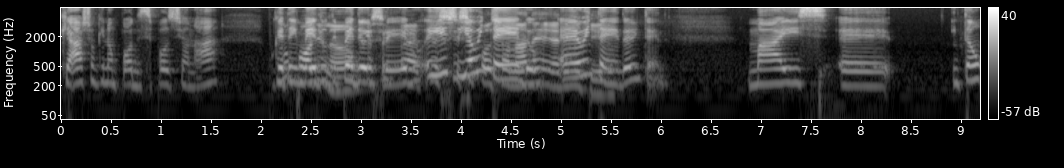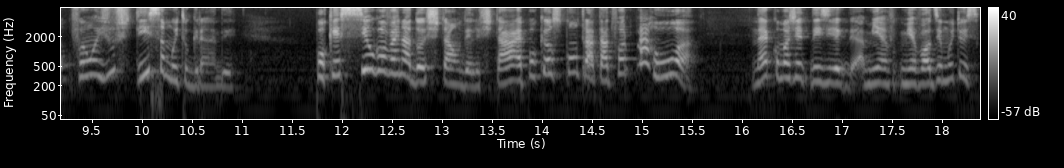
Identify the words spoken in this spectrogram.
que acham que não podem se posicionar porque Não tem medo não, de perder o se- é, emprego. porque se Isso, e eu entendo. é É, eu entendo, eu entendo. Mas, é, então, foi uma injustiça muito grande. Porque se o governador está onde ele está, é porque os contratados foram para a rua. Né? Como a gente dizia, a minha, minha avó dizia muito isso.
